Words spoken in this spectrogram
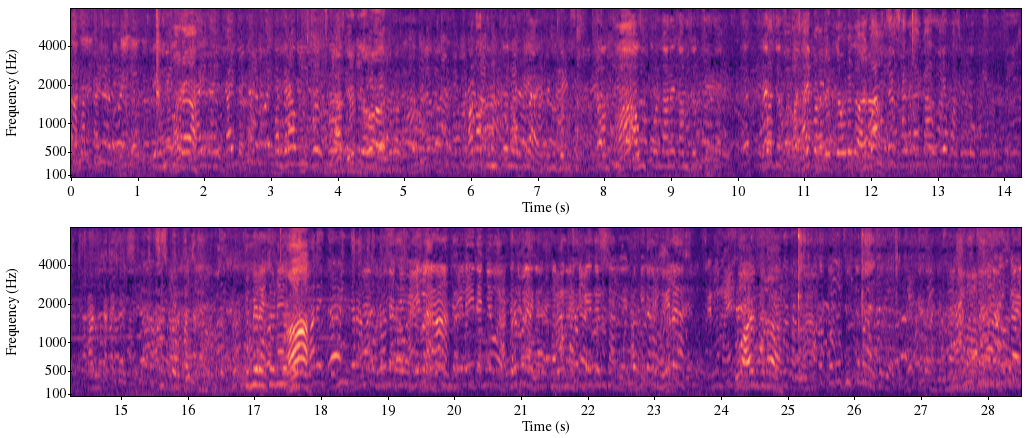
आम्हाला काही नाही, करणार. पंधरा वीस आता तुमचं नोकरी आहे तुम्ही जगू शकता आमची पडला नाही जगू जर सांगला का उद्यापासून नोकरी तुमची काढून टाकायची. तुम्ही राहतो नाही आम्हाला जमीन जर आम्हाला द्यायला लागली ना, मेलही त्यांच्यावर बरोबर आहे का सर्व नाटक वगैरे चालू आहे हकीकत होईलच त्यांना माहिती आता total system आहे सगळं. आहे काय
